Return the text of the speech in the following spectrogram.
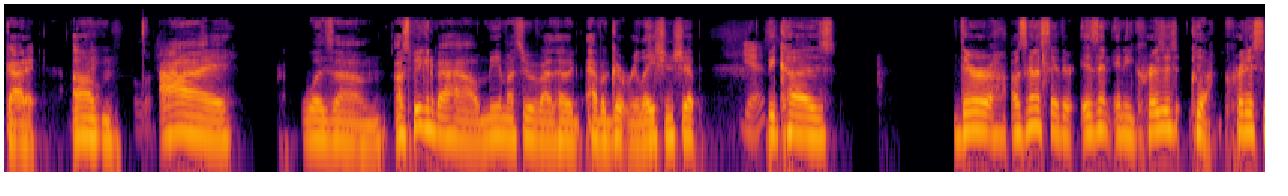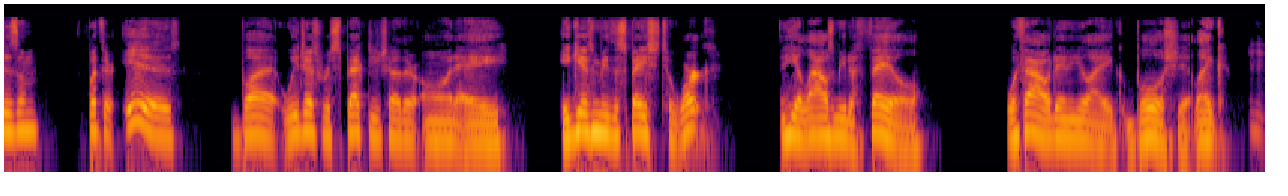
got it. Um, I was um I was speaking about how me and my supervisor have a, have a good relationship yes, because there I was gonna say there isn't any criti- criticism, but there is, but we just respect each other on a. He gives me the space to work, and he allows me to fail, without any like bullshit. Like, Mhm.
